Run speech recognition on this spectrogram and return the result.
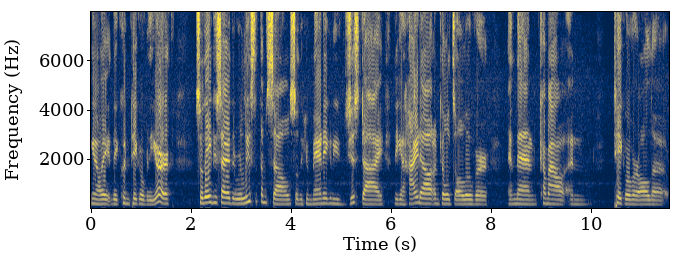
you know they, they couldn't take over the earth. So they decided to release it themselves so the humanity just die. They can hide out until it's all over and then come out and take over all the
